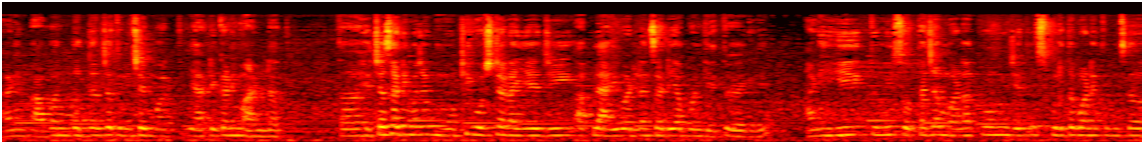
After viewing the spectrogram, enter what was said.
आणि बाबांबद्दलचे तुमचे मत या ठिकाणी मांडलात. तर ह्याच्यासाठी म्हणजे मोठी गोष्ट नाही आहे जी आपल्या आईवडिलांसाठी आपण घेतो वगैरे. आणि ही तुम्ही स्वतःच्या मनातून जे स्फूर्तपणे तुमचं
